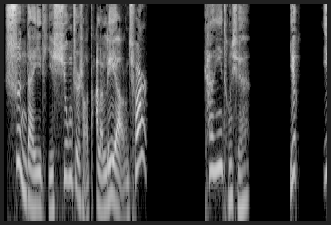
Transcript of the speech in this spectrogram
顺带一提，胸至少大了两圈。康一同学，有有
